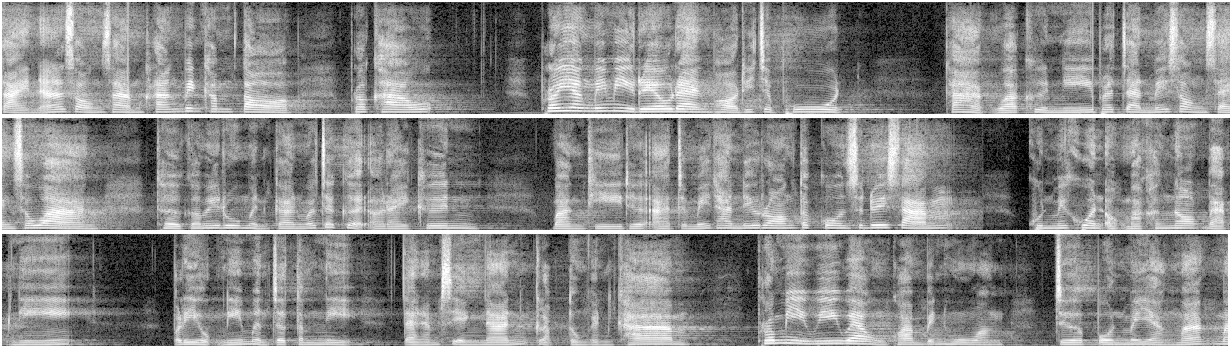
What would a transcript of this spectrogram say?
สายหน้าสองสามครั้งเป็นคำตอบ เพราะเขา เพราะยังไม่มีเรี่ยวแรงพอที่จะพูด ถ้าหากว่าคืนนี้พระจันทร์ไม่ส่องแสงสว่าง เธอก็ไม่รู้เหมือนกันว่าจะเกิดอะไรขึ้น บางทีเธออาจจะไม่ทันได้ร้องตะโกนซะด้วยซ้ำคุณไม่ควรออกมาข้างนอกแบบนี้ ประโยคนี้เหมือนจะตำหนิ แต่น้ำเสียงนั้นกลับตรงกันข้าม เพราะมีวี่แววของความเป็นห่วง เจือปนมาอย่างมากม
